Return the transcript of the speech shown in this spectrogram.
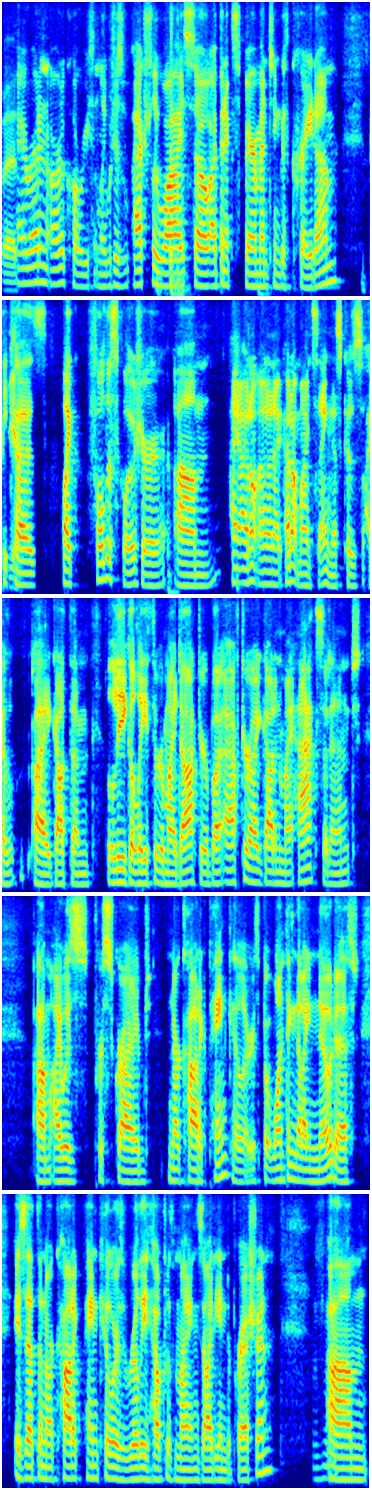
but I read an article recently, which is actually why. So I've been experimenting with kratom because, like, full disclosure, um, I, I don't, I don't, I don't mind saying this because I, I got them legally through my doctor. But after I got in my accident, um, I was prescribed narcotic painkillers. But one thing that I noticed is that the narcotic painkillers really helped with my anxiety and depression. Mhm. Um,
